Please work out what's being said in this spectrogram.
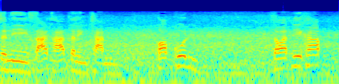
ษณีย์สาขาตลิ่งชัน ขอบคุณ สวัสดีครับ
